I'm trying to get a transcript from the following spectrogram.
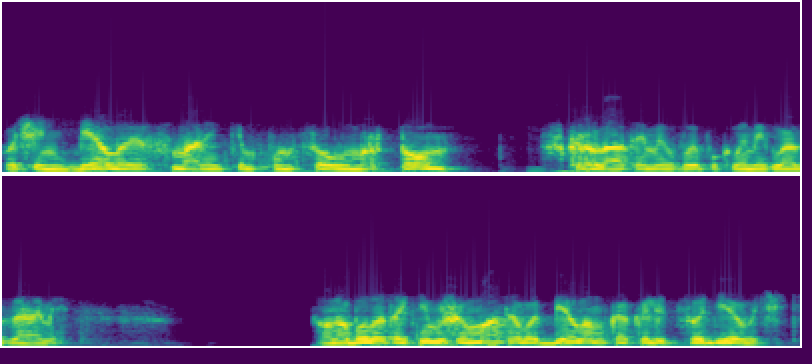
очень белое, с маленьким пунцовым ртом, с крылатыми выпуклыми глазами. Оно было таким же матово-белым, как и лицо девочки.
